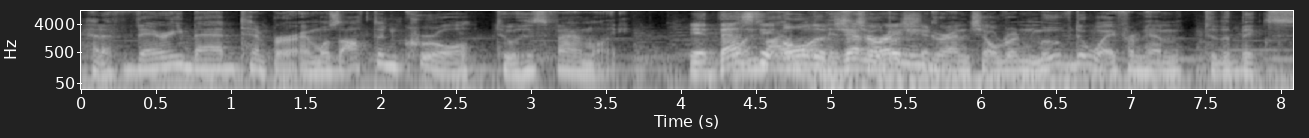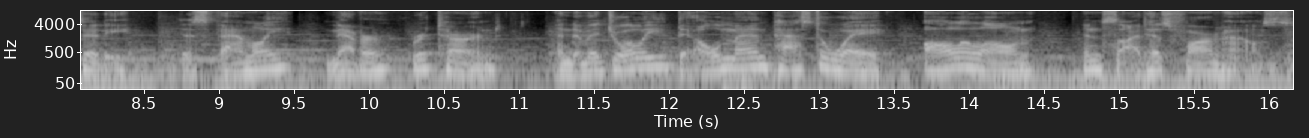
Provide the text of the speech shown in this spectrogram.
had a very bad temper and was often cruel to his family. Yeah, that's One the older one, his children generation. and grandchildren moved away from him to the big city. His family never returned, and eventually the old man passed away all alone inside his farmhouse.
